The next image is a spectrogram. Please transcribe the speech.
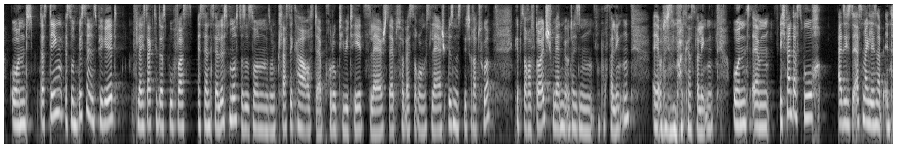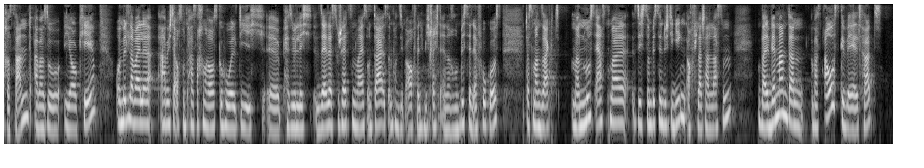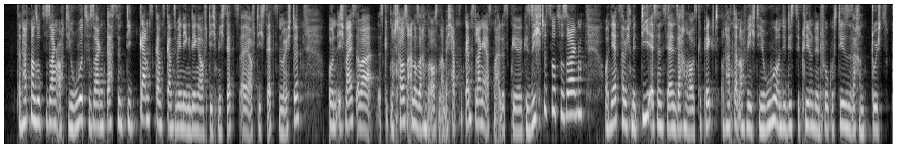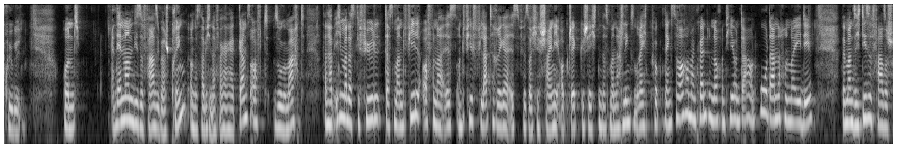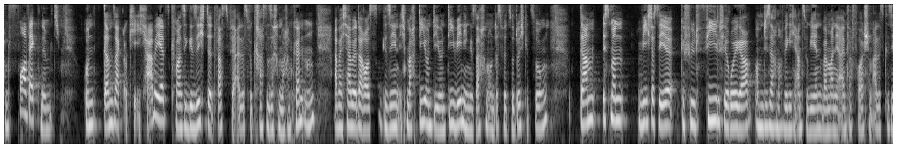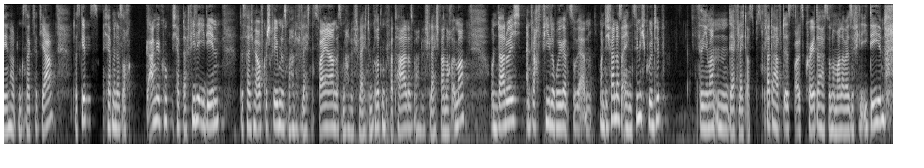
Und das Ding ist so ein bisschen inspiriert Vielleicht sagt dir das Buch was, Essentialismus, das ist so ein, so ein Klassiker aus der Produktivität slash Selbstverbesserung slash Business-Literatur. Gibt's auch auf Deutsch, werden wir unter diesem Buch verlinken, äh, unter diesem Podcast verlinken. Und ähm, ich fand das Buch, als ich es erstmal gelesen habe, interessant, aber so, ja, okay. Und mittlerweile habe ich da auch so ein paar Sachen rausgeholt, die ich äh, persönlich sehr, sehr zu schätzen weiß. Und da ist im Prinzip auch, wenn ich mich recht erinnere, so ein bisschen der Fokus, dass man sagt, man muss erstmal sich so ein bisschen durch die Gegend auch flattern lassen, weil wenn man dann was ausgewählt hat, dann hat man sozusagen auch die Ruhe zu sagen, das sind die ganz, ganz, ganz wenigen Dinge, auf die ich mich setz, äh, auf die ich setzen möchte. Und ich weiß aber, es gibt noch tausend andere Sachen draußen, aber ich habe ganz lange erstmal alles ge gesichtet sozusagen. Und jetzt habe ich mir die essentiellen Sachen rausgepickt und habe dann auch wirklich die Ruhe und die Disziplin und den Fokus, diese Sachen durchzuprügeln. Und wenn man diese Phase überspringt, und das habe ich in der Vergangenheit ganz oft so gemacht, dann habe ich immer das Gefühl, dass man viel offener ist und viel flatteriger ist für solche shiny Object-Geschichten, dass man nach links und rechts guckt und denkt so, oh, man könnte noch und hier und da und oh, da noch eine neue Idee. Wenn man sich diese Phase schon vorwegnimmt und dann sagt, okay, ich habe jetzt quasi gesichtet, was wir alles für krasse Sachen machen könnten, aber ich habe daraus gesehen, ich mache die und die und die wenige Sachen und das wird so durchgezogen, dann ist man wie ich das sehe, gefühlt viel, viel ruhiger, um die Sachen noch wirklich anzugehen, weil man ja einfach vorher schon alles gesehen hat und gesagt hat, ja, das gibt's. Ich habe mir das auch angeguckt, ich habe da viele Ideen, das habe ich mir aufgeschrieben, das machen wir vielleicht in zwei Jahren, das machen wir vielleicht im dritten Quartal, das machen wir vielleicht wann auch immer. Und dadurch einfach viel ruhiger zu werden. Und ich fand das eigentlich einen ziemlich coolen Tipp, für jemanden, der vielleicht auch ein bisschen flatterhaft ist, als Creator hast du normalerweise viele Ideen.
